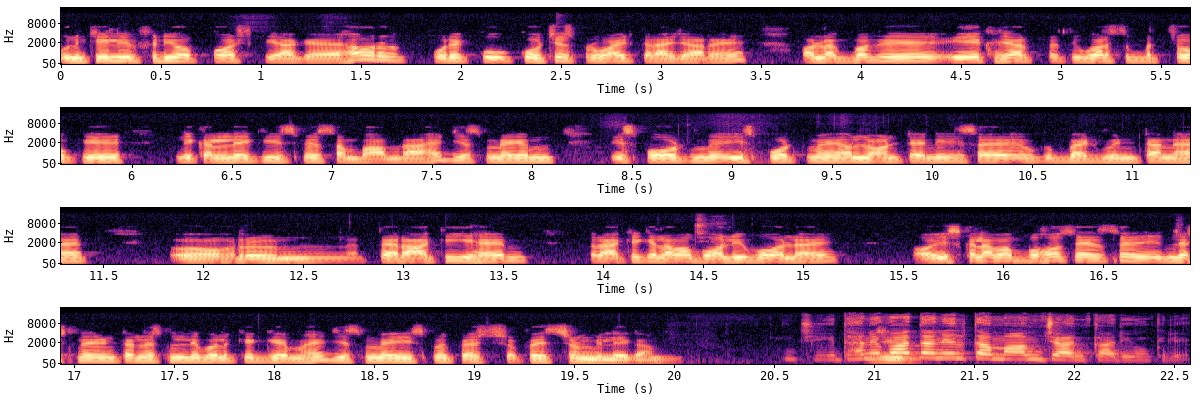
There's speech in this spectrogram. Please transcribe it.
उनके लिए फ्री ऑफ़ कॉस्ट किया गया है और पूरे को, कोचेस प्रोवाइड कराए जा रहे हैं और लगभग एक हज़ार प्रतिवर्ष बच्चों के निकलने की इसमें संभावना है जिसमें स्पोर्ट में स्पोर्ट में लॉन टेनिस है बैडमिंटन है और तैराकी है। तैराकी के अलावा वॉलीबॉल है और इसके अलावा बहुत से ऐसे नेशनल इंटरनेशनल लेवल के गेम है जिसमें इसमें प्रशिक्षण मिलेगा। जी धन्यवाद अनिल तमाम जानकारियों के लिए।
